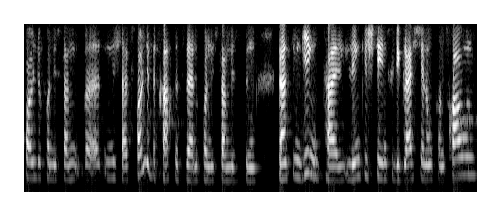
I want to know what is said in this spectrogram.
Freunde von Islam, äh, nicht als Freunde betrachtet werden von Islamisten. Ganz im Gegenteil. Linke stehen für die Gleichstellung von Frauen,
